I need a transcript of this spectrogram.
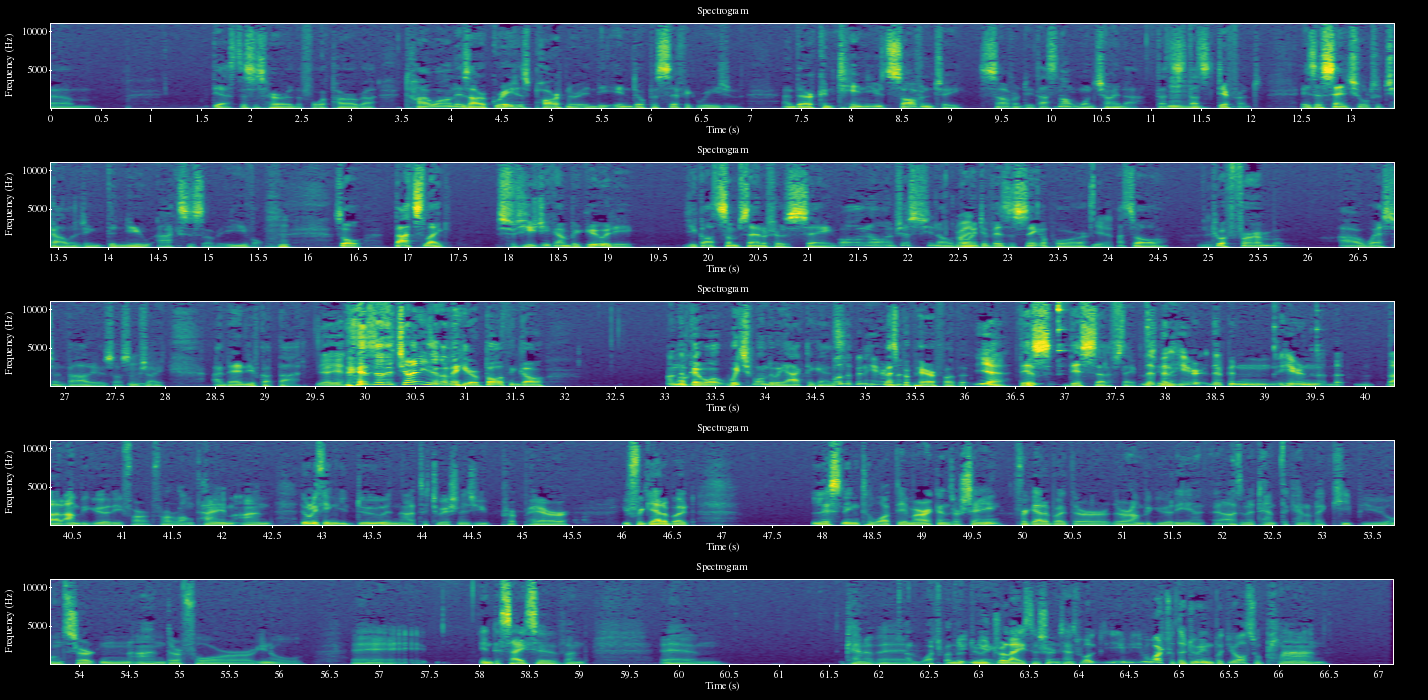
Um, yes, this is her in the fourth paragraph. Taiwan is our greatest partner in the Indo-Pacific region, and their continued sovereignty, sovereignty, that's not one China. That's Mhm. that's different. is essential to challenging the new axis of evil. so that's like strategic ambiguity. You got some senators saying, "Oh no, I'm just you know Right. going to visit Singapore. Yeah. That's all Yeah. to affirm our Western values or some Mhm. shite." And then you've got that. Yeah, yeah. so the Chinese are going to hear both and go, And "Okay, been- well, which one do we act against? well, they've been hearing. Let's that. prepare for the, Yeah, this this set of staples." They've been here. here. They've been hearing that, that ambiguity for, for a long time, and the only thing you do in that situation is you prepare. You forget about listening to what the Americans are saying. Forget about their their ambiguity uh, as an attempt to kind of like keep you uncertain and therefore you know uh, indecisive and. Um, kind of uh, And watch what they're doing. neutralized in a certain sense. Well, you, you watch what they're doing, but you also plan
